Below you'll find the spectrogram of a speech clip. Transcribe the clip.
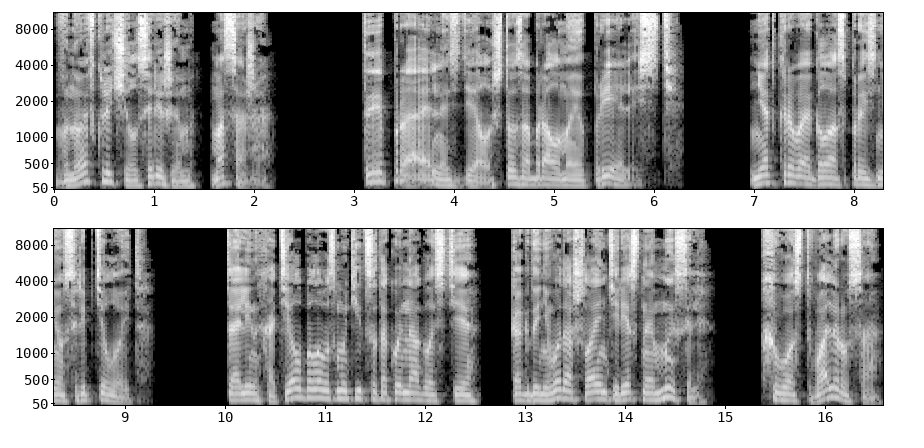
вновь включился режим массажа. «Ты правильно сделал, что забрал мою прелесть», не открывая глаз, произнес рептилоид. Талин хотел было возмутиться такой наглости, как до него дошла интересная мысль. Хвост Вальруса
